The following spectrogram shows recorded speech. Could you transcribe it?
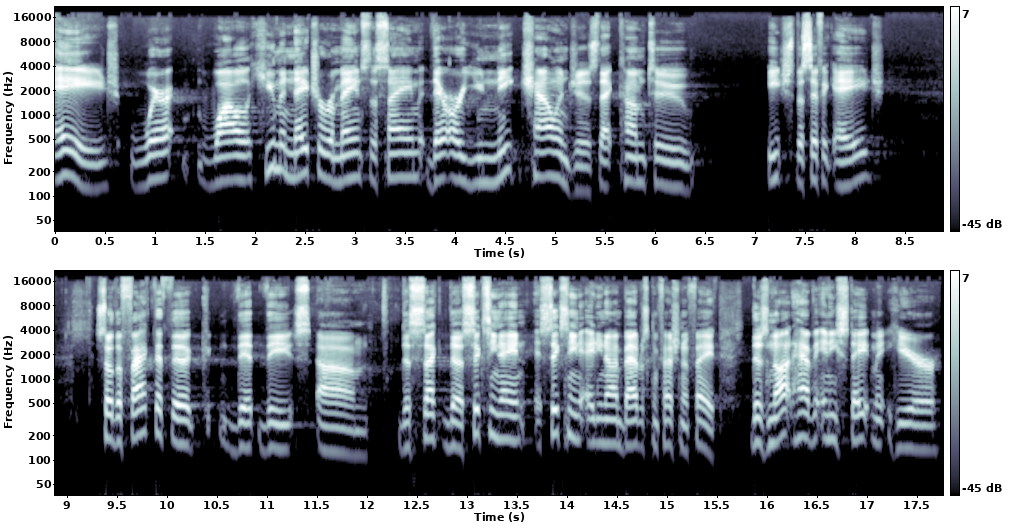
age, where, while human nature remains the same, there are unique challenges that come to each specific age. So the fact that the, that the um, the, sec, the 1689 Baptist Confession of Faith does not have any statement here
